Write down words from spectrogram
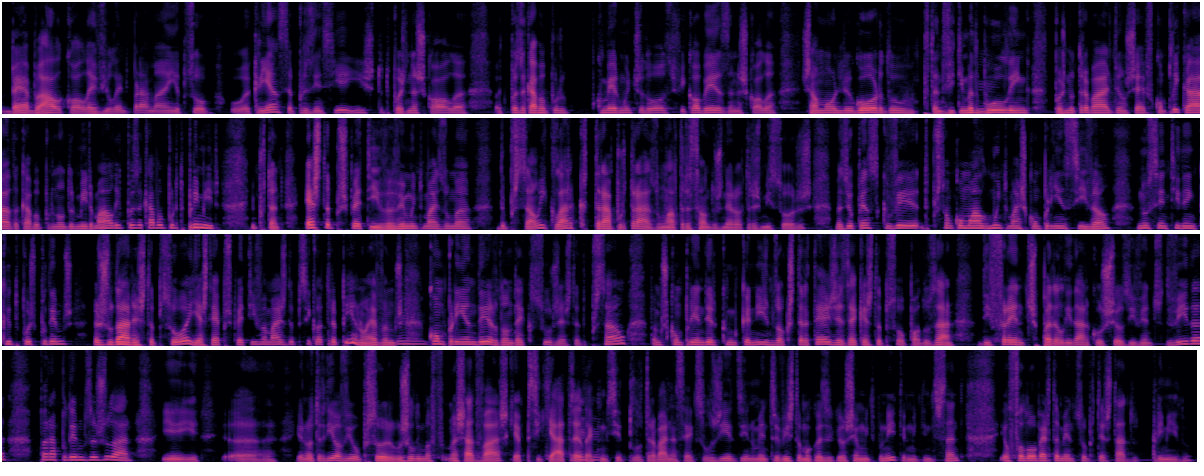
bebe álcool, é violento para a mãe, a pessoa, a criança presencia isto, depois na escola, depois acaba por comer muitos doces, fica obesa, na escola chamam-lhe gordo, portanto vítima de hum. bullying, depois no trabalho tem um chefe complicado, acaba por não dormir mal e depois acaba por deprimir. E portanto, esta perspectiva vê muito mais uma depressão e claro que terá por trás uma alteração dos neurotransmissores, mas eu penso que vê depressão como algo muito mais compreensível no sentido em que depois podemos ajudar esta pessoa e esta é a perspectiva mais da psicoterapia, não é? Vamos hum. compreender de onde é que surge esta depressão, vamos compreender que mecanismos ou que estratégias é que esta pessoa pode usar diferentes para lidar com os seus eventos de vida vida para a podermos ajudar. E uh, eu no outro dia ouvi o professor o Júlio Machado Vaz, que é psiquiatra, uhum. ele é conhecido pelo trabalho na sexologia, dizia numa entrevista uma coisa que eu achei muito bonita e muito interessante. Ele falou abertamente sobre ter estado deprimido.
